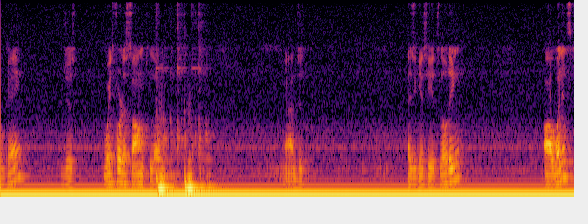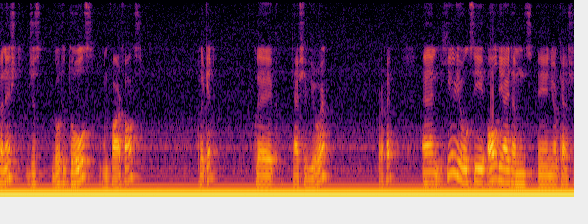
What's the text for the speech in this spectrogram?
Okay. Just wait for the song to load. Yeah just as you can see it's loading. Uh, when it's finished just go to tools in Firefox. Click it. Click cache viewer. Perfect and here you will see all the items in your cache.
